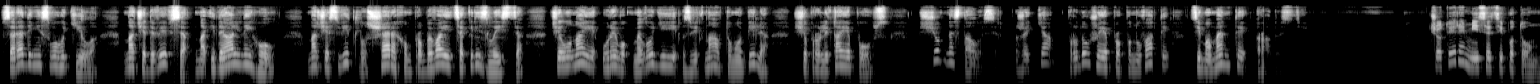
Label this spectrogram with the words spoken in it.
всередині свого тіла, наче дивився на ідеальний гол, наче світло з шерехом пробивається крізь листя, чи лунає уривок мелодії з вікна автомобіля, що пролітає повз. Що б не сталося, життя продовжує пропонувати ці моменти радості. Чотири місяці по тому,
